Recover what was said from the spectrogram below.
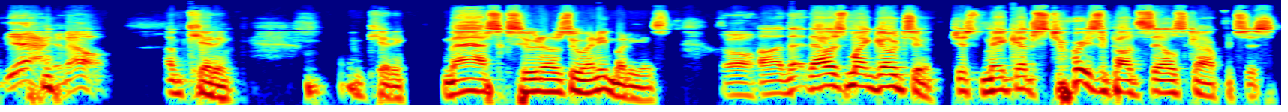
Yeah, you know. I'm kidding. I'm kidding. Masks. Who knows who anybody is? Oh, uh, th- that was my go-to. Just make up stories about sales conferences.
